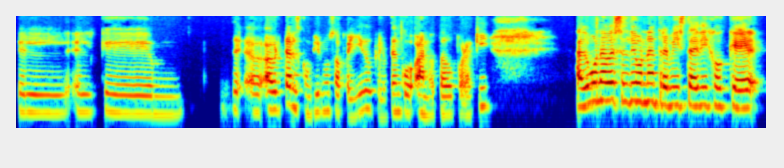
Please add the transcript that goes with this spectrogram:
el, el que, mm, de, ahorita les confirmo su apellido, que lo tengo anotado por aquí, alguna vez él dio una entrevista y dijo que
